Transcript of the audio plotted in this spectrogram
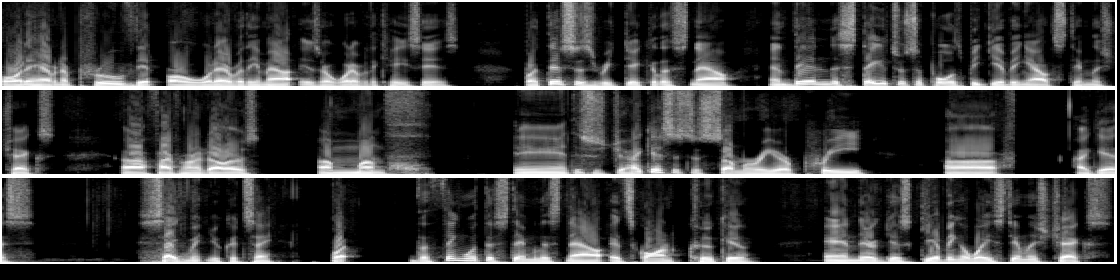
or they haven't approved it, or whatever the amount is, or whatever the case is. But this is ridiculous now. And then the states are supposed to be giving out stimulus checks, uh, five hundred dollars a month. And this is, I guess, it's a summary or pre, uh, I guess, segment you could say. But the thing with the stimulus now, it's gone cuckoo, and they're just giving away stimulus checks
